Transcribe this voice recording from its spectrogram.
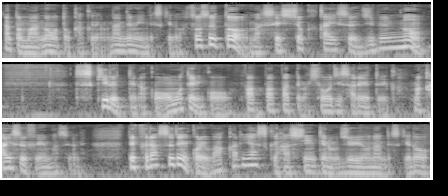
あとまあノートを書くでも何でもいいんですけど、そうすると、まあ接触回数、自分のスキルっていうのはこう表にこうパッパッパってま表示されるというか、まあ、回数増えますよね。で、プラスでこれ分かりやすく発信っていうのも重要なんですけど、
